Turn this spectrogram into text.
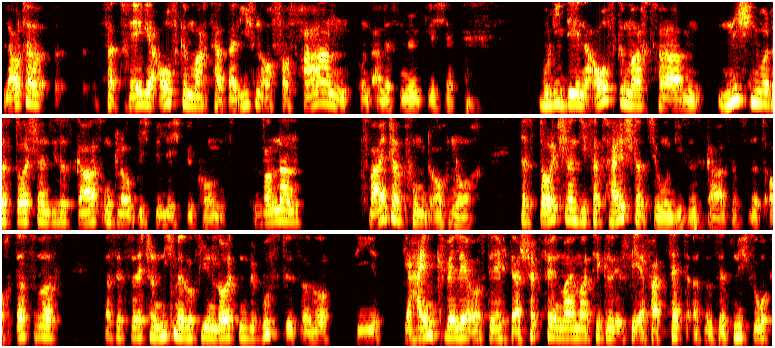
lauter Verträge aufgemacht hat, da liefen auch Verfahren und alles Mögliche, wo die denen aufgemacht haben, nicht nur, dass Deutschland dieses Gas unglaublich billig bekommt, sondern zweiter Punkt auch noch, dass Deutschland die Verteilstation dieses Gases wird. Auch das, was, was jetzt vielleicht schon nicht mehr so vielen Leuten bewusst ist. Also die Geheimquelle, aus der ich da schöpfe in meinem Artikel, ist die FAZ. Also es ist jetzt nicht so,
